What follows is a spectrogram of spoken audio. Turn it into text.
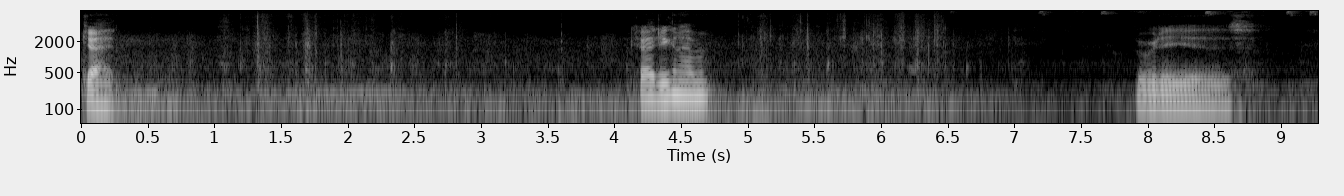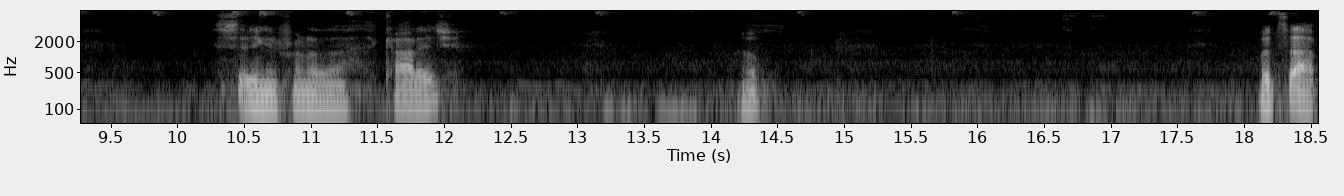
Go ahead. Go ahead, you can have them. Liberty is sitting in front of the cottage. Oh. What's up?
